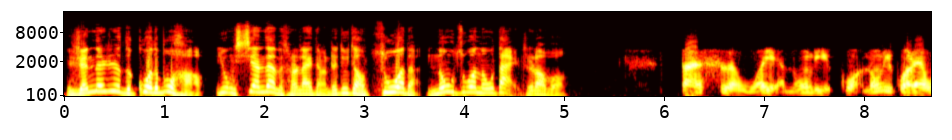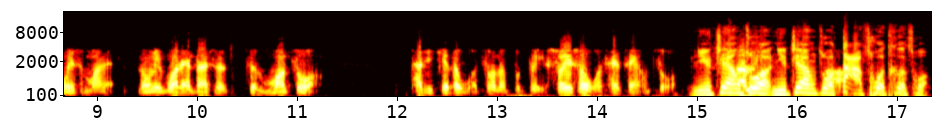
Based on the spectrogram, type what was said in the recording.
人的日子过得不好，用现在的词儿来讲，这就叫作的，no 作 no 带，知道不？但是我也努力过，努力过来，为什么呢？努力过来，但是怎么做，他就觉得我做的不对，所以说我才这样做。你这样做，你这样做啊大错特错。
